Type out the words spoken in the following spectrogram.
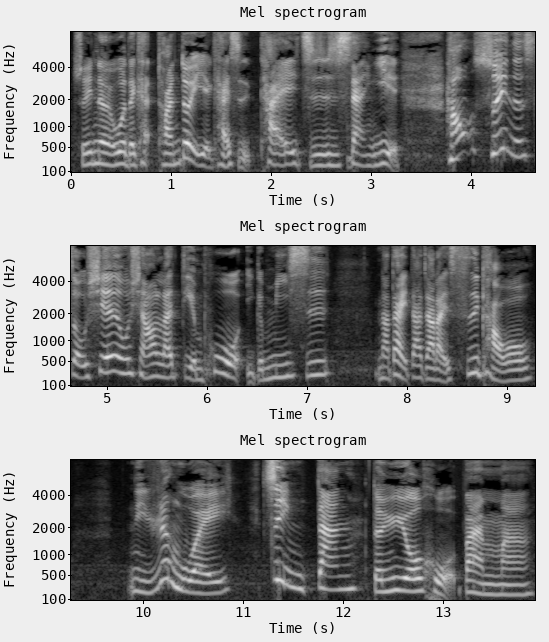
所以呢，我的开团队也开始开枝散叶。好，所以呢，首先我想要来点破一个迷思，那带大家来思考哦。你认为进单等于有伙伴吗？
